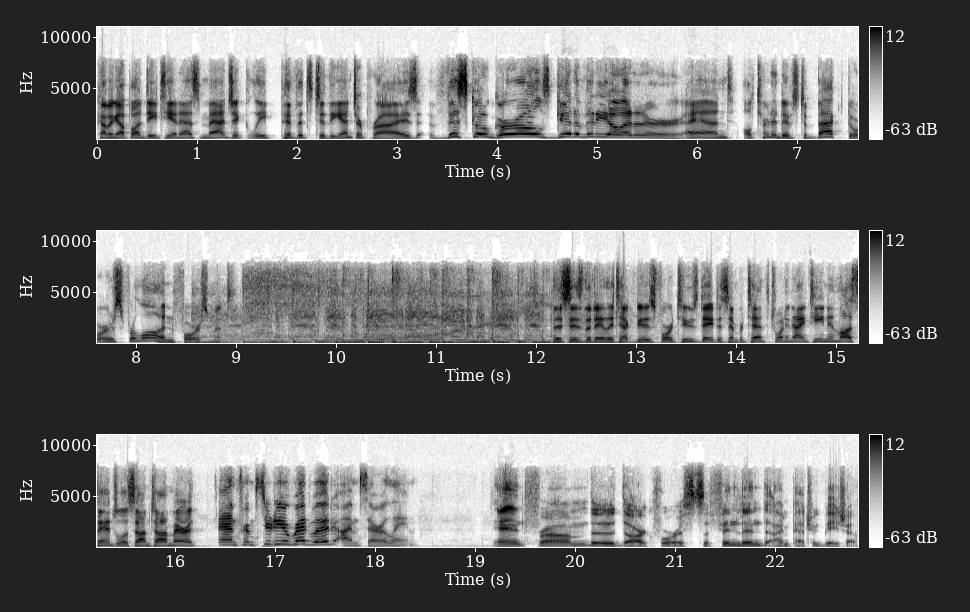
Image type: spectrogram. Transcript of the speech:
Coming up on DTNS, Magic Leap pivots to the enterprise. VSCO girls get a video editor and alternatives to backdoors for law enforcement. This is the Daily Tech News for Tuesday, December 10th, 2019, in Los Angeles. I'm Tom Merritt. And from Studio Redwood, I'm Sarah Lane. And from the dark forests of Finland, I'm Patrick Beja.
